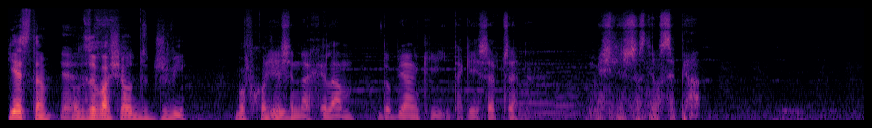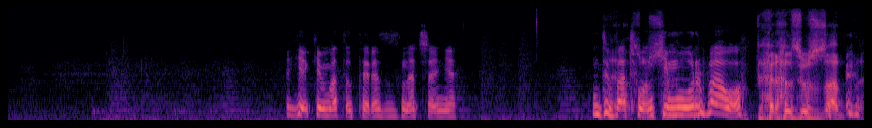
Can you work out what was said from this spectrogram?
Jestem. Jest. Odzywa się od drzwi. Bo wchodzi. Ja się nachylam do Bianki i takiej szepczę. Myślisz, że z nią sypia? Jakie ma to teraz znaczenie? Dwa Teraz członki już- mu urwało. Teraz już żadne.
